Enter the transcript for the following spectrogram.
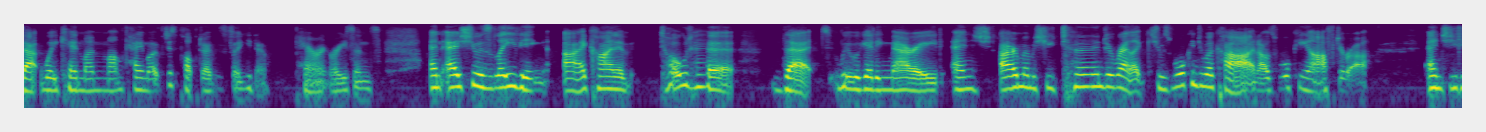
That weekend, my mum came over, just popped over for, you know, parent reasons. And as she was leaving, I kind of told her that we were getting married. And she, I remember she turned around, like she was walking to her car and I was walking after her. And she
